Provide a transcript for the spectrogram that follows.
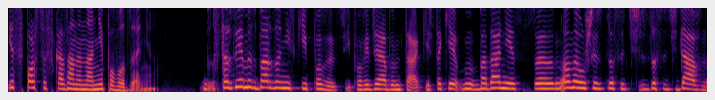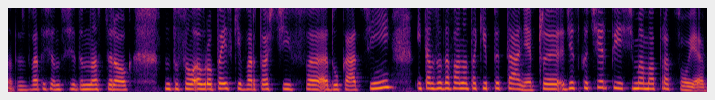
jest w Polsce skazane na niepowodzenie? Startujemy z bardzo niskiej pozycji, powiedziałabym tak. Jest takie badanie, z, ono już jest dosyć, dosyć dawno, to jest 2017 rok, no to są europejskie wartości w edukacji i tam zadawano takie pytanie, czy dziecko cierpi, jeśli mama pracuje?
